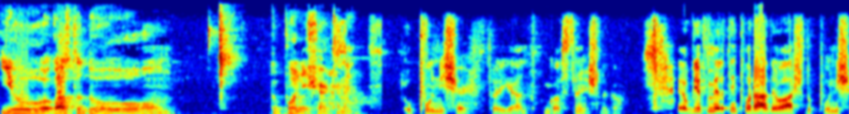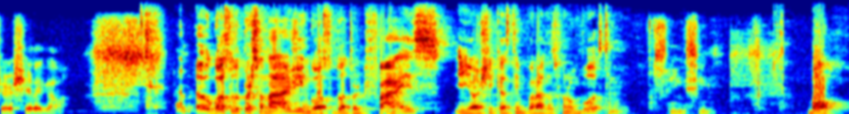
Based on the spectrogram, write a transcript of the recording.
E o, eu gosto do. Do Punisher também. O Punisher, tô ligado. Gosto bastante, legal. Eu vi a primeira temporada, eu acho, do Punisher, achei legal. Eu gosto do personagem, gosto do ator que faz, e eu achei que as temporadas foram boas também. Sim, sim. Bom,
